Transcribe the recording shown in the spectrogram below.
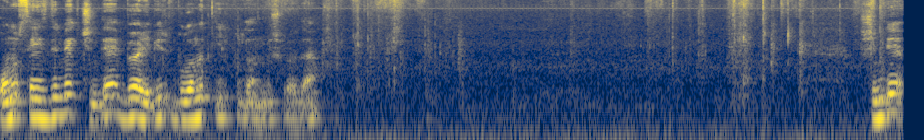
onu sezdirmek için de böyle bir bulanık dil kullanılmış burada. Şimdi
